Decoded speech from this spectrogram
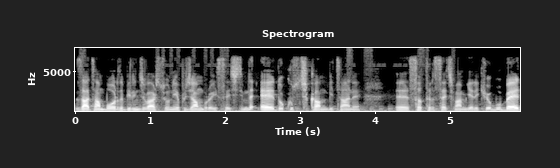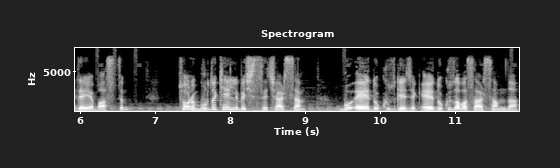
zaten bu arada birinci versiyonu yapacağım burayı seçtiğimde E9 çıkan bir tane e, satırı seçmem gerekiyor. Bu BD'ye bastım. Sonra buradaki 55'i seçersem bu E9 gelecek. E9'a basarsam da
